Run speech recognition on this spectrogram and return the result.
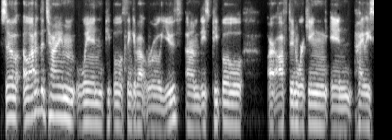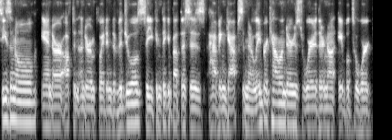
So a lot of the time when people think about rural youth, um, these people are often working in highly seasonal and are often underemployed individuals. So you can think about this as having gaps in their labor calendars where they're not able to work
